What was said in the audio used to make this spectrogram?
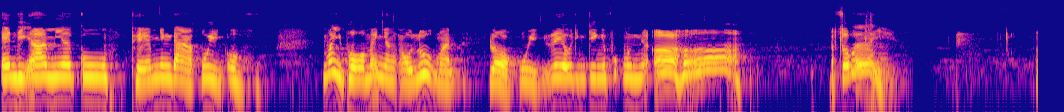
เอ็นทีอาร์เมียกูแถมยังด่ากูอีกโอ้โหไม่พอแม่งยังเอาลูกมา หลอกกูอีกเร็วจริงๆไอ้พวกมึงเนี่ยอ้าฮะบัดซบเอ้ยเอ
